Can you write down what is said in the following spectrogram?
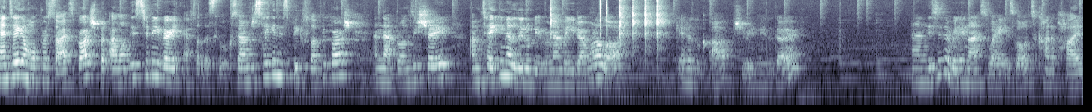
Can take a more precise brush, but I want this to be very effortless look. So I'm just taking this big fluffy brush and that bronzy shade. I'm taking a little bit, remember you don't want a lot. Get her look up, she really needs to go. And this is a really nice way as well to kind of hide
